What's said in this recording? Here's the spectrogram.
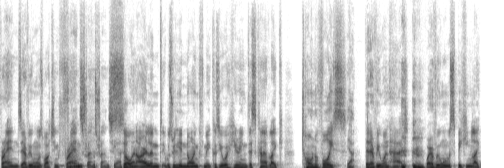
Friends. Everyone was watching Friends. Friends, Friends, Friends, yeah. So in Ireland, it was really annoying for me because you were hearing this kind of like tone of voice Yeah. that everyone had, where everyone was speaking like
